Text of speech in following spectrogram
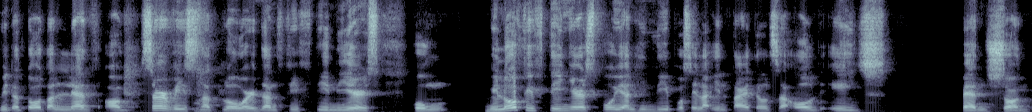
with a total length of service not lower than 15 years. Kung below 15 years po yan, hindi po sila entitled sa old age pension.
